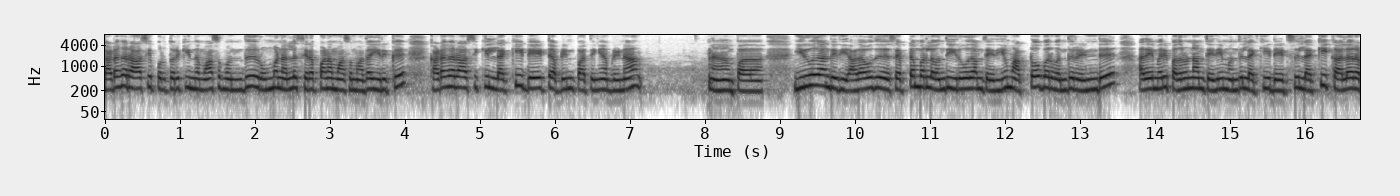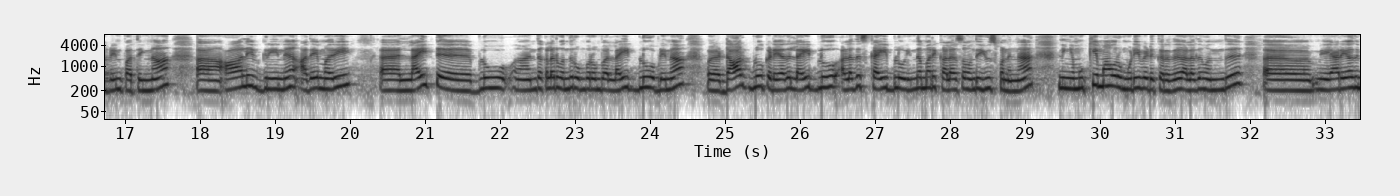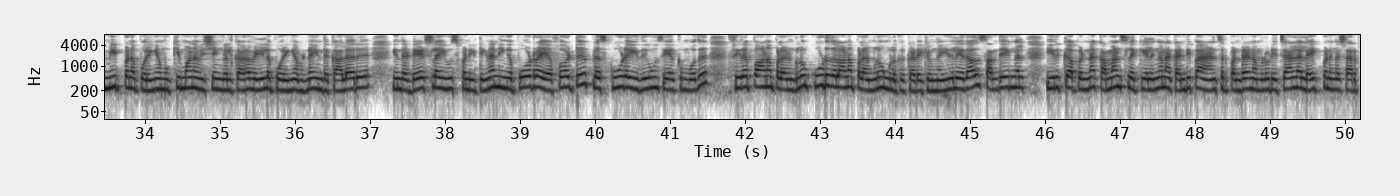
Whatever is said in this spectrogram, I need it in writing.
கடக ராசியை பொறுத்த வரைக்கும் இந்த மாதம் வந்து ரொம்ப நல்ல சிறப்பான மாதமாக தான் இருக்குது கடக ராசிக்கு லக்கி டேட் அப்படின்னு பார்த்தீங்க அப்படின்னா ப இருபதாம் தேதி அதாவது செப்டம்பரில் வந்து இருபதாம் தேதியும் அக்டோபர் வந்து ரெண்டு அதே மாதிரி பதினொன்றாம் தேதியும் வந்து லக்கி டேட்ஸு. லக்கி கலர் அப்படின்னு பார்த்தீங்கன்னா ஆலிவ் க்ரீனு அதே மாதிரி லைட்டு ப்ளூ இந்த கலர் வந்து ரொம்ப ரொம்ப லைட் ப்ளூ அப்படின்னா டார்க் ப்ளூ கிடையாது. லைட் ப்ளூ அல்லது ஸ்கை ப்ளூ இந்த மாதிரி கலர்ஸை வந்து யூஸ் பண்ணுங்கள் நீங்கள் முக்கியமாக ஒரு முடிவு எடுக்கிறது அல்லது வந்து யாரையாவது மீட் பண்ண போகிறீங்க முக்கியமான விஷயங்களுக்காக வெளியில் போகிறீங்க அப்படின்னா இந்த கலரு இந்த டேட்ஸ்லாம் யூஸ் பண்ணிக்கிட்டிங்கன்னா நீங்கள் போடுற எஃபர்ட்டு ப்ளஸ் கூட இதுவும் சேர்க்கும்போது சிறப்பான பலன்களும் கூடுதலான பலன்களும் உங்களுக்கு கிடைக்குங்க. இதில் ஏதாவது சந்தேகங்கள் இருக்குது அப்படின்னா கமெண்ட்ஸில் கேளுங்க. நான் கண்டிப்பாக ஆன்சர் பண்ணுறேன் நம்மளுடைய சேனலை லைக் பண்ணுங்கள் ஷேர்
